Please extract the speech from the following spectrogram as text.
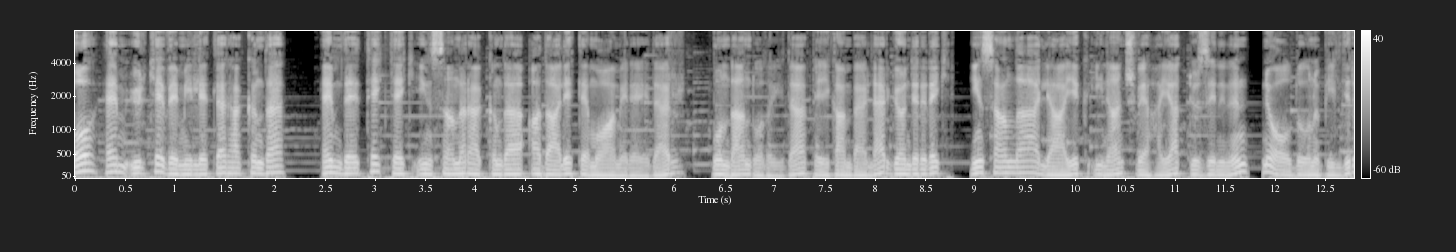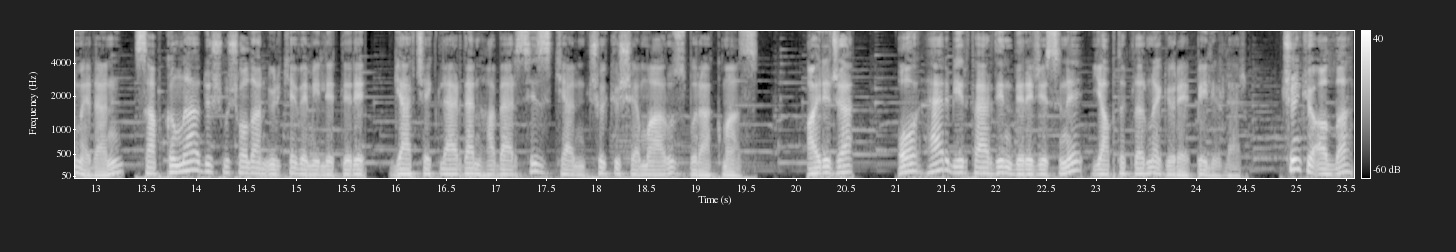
O hem ülke ve milletler hakkında hem de tek tek insanlar hakkında adaletle muamele eder, bundan dolayı da peygamberler göndererek insanlığa layık inanç ve hayat düzeninin ne olduğunu bildirmeden, sapkınlığa düşmüş olan ülke ve milletleri gerçeklerden habersizken çöküşe maruz bırakmaz. Ayrıca o her bir ferdin derecesini yaptıklarına göre belirler. Çünkü Allah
